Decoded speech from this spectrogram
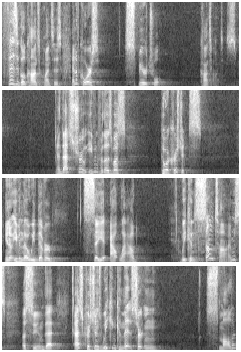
physical consequences, and of course, spiritual consequences. And that's true even for those of us who are Christians. You know, even though we'd never say it out loud, we can sometimes assume that as Christians, we can commit certain smaller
